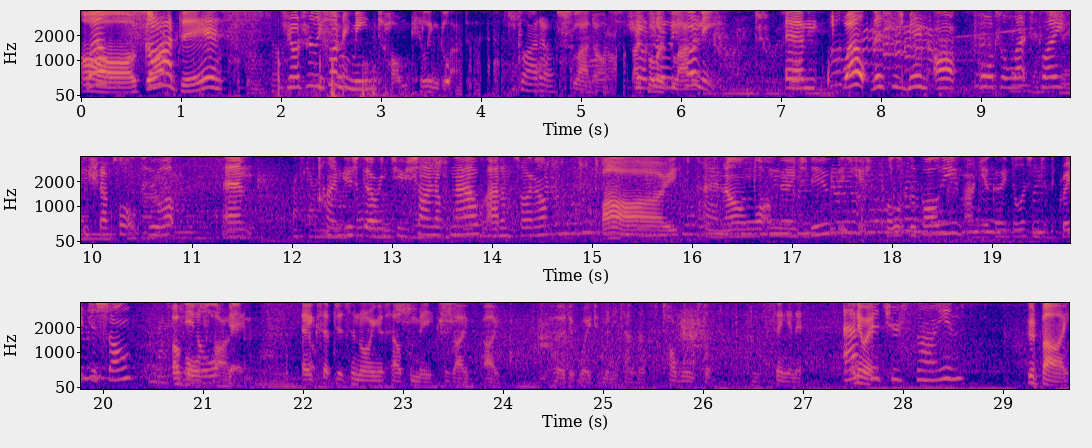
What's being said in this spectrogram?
Well, Oh, so- Gladys! Do you know what's really You're so funny? mean, Tom, killing Gladys. GLaDOS. GLaDOS. Do you know what's really funny? Um, well, this has been our Portal Let's Play. We should have Portal 2 up. Um, I'm just going to sign off now. Adam, sign off. Bye. And now what I'm going to do is just pull up the volume, and you're going to listen to the greatest song Of in all all of time. game. Except it's annoying as hell for me because I, I heard it way too many times now. Tom won't stop singing it. Anyway. Aperture Science. Goodbye.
